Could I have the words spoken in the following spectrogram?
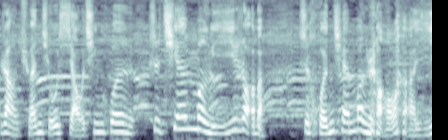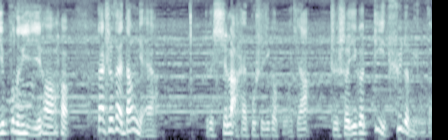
让全球小清婚是千梦萦绕啊，不是魂牵梦绕啊，移不能移哈。但是在当年啊，这个希腊还不是一个国家，只是一个地区的名字。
